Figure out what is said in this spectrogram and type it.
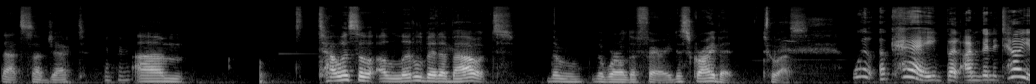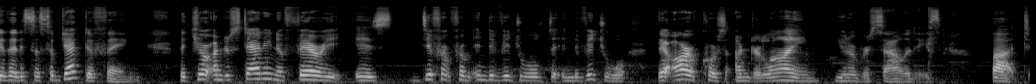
that subject. Mhm. Um, tell us a, a little bit about the the world of fairy. Describe it to us. Well, okay, but I'm going to tell you that it's a subjective thing, that your understanding of fairy is different from individual to individual. There are, of course, underlying universalities, but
